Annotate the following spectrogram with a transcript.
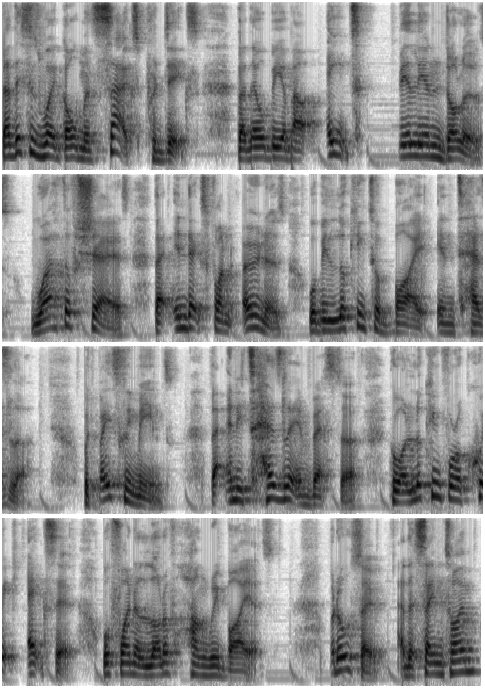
Now, this is where Goldman Sachs predicts that there will be about $8 billion worth of shares that index fund owners will be looking to buy in Tesla, which basically means that any Tesla investor who are looking for a quick exit will find a lot of hungry buyers. But also, at the same time,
